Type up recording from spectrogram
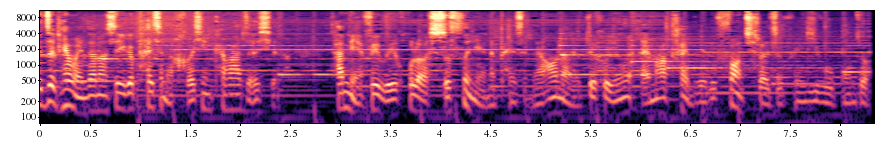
就这篇文章呢，是一个 Python 的核心开发者写的，他免费维护了十四年的 Python，然后呢，最后因为挨骂太多，就放弃了这份义务工作。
